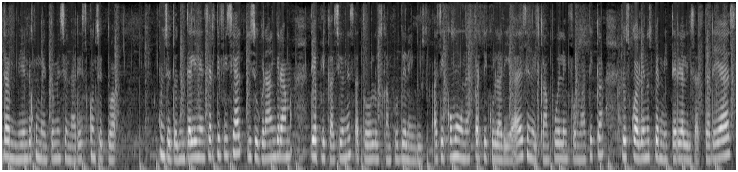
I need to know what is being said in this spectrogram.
también documento mencionar es conceptual conceptos de inteligencia artificial y su gran grama de aplicaciones a todos los campos de la industria, así como unas particularidades en el campo de la informática, los cuales nos permite realizar tareas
